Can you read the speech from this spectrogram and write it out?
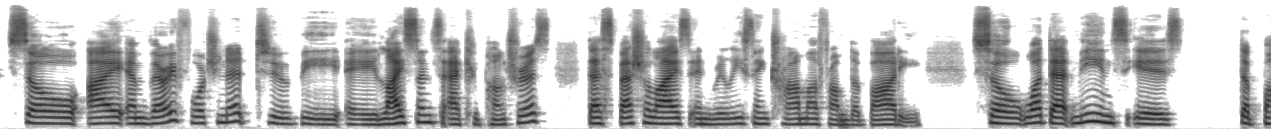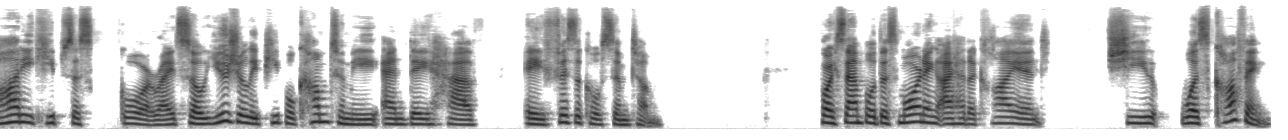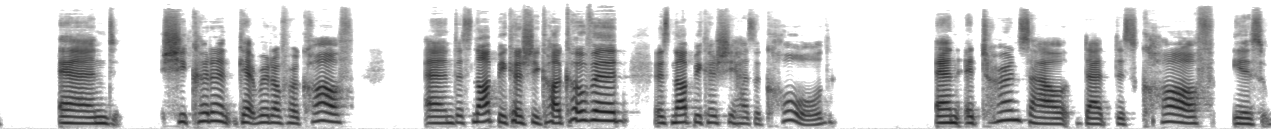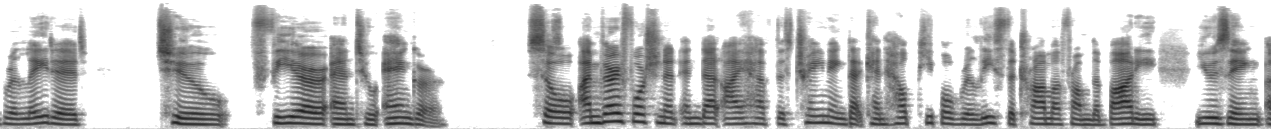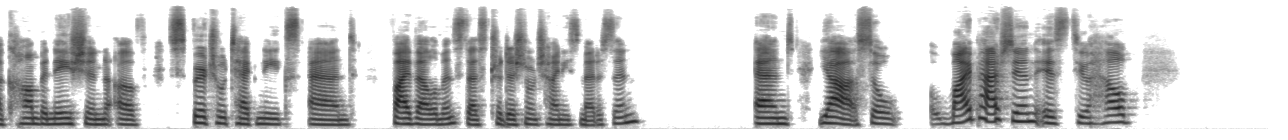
So I am very fortunate to be a licensed acupuncturist that specializes in releasing trauma from the body. So what that means is the body keeps a score, right? So usually people come to me and they have a physical symptom. For example, this morning I had a client, she was coughing and she couldn't get rid of her cough and it's not because she caught COVID, it's not because she has a cold. And it turns out that this cough is related to fear and to anger. So I'm very fortunate in that I have this training that can help people release the trauma from the body using a combination of spiritual techniques and five elements that's traditional Chinese medicine. And yeah, so uh, my passion is to help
